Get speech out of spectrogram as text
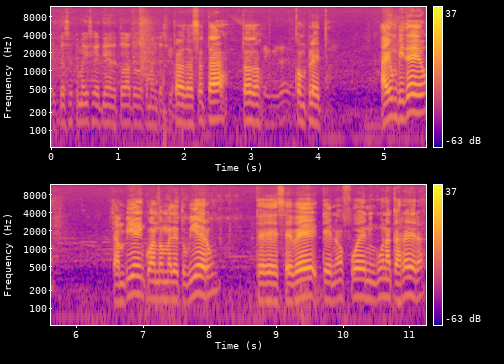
Entonces tú me dices que tiene toda tu documentación. Todo, eso está todo completo. Hay un video también cuando me detuvieron, que se ve que no fue ninguna carrera.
